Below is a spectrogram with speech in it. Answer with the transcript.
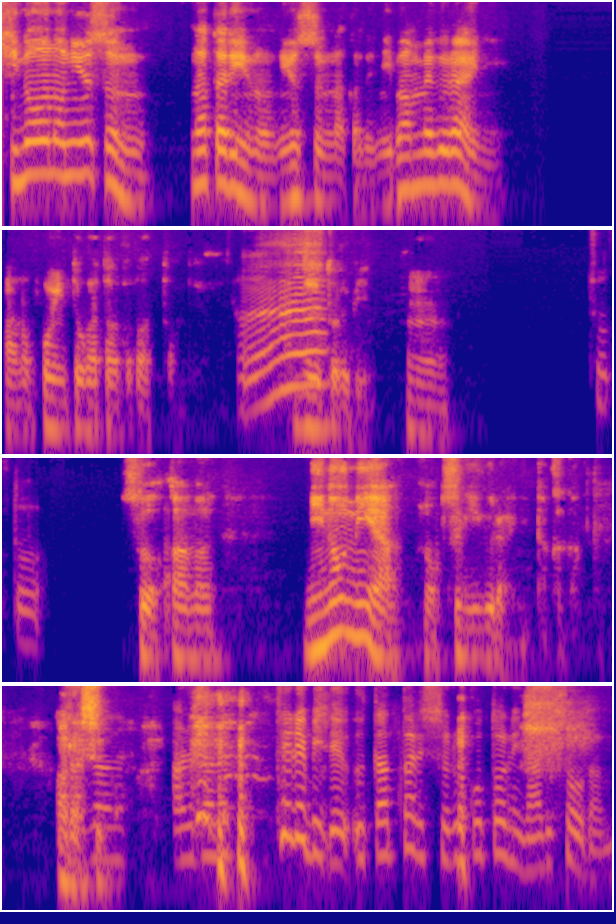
昨日のニュースナタリーのニュースの中で2番目ぐらいに、あの、ポイントが高かったんえで、ズーートルビ。うん。ちょっとそう、あの、二宮の次ぐらいに高かった。嵐の。あれだね、テレビで歌ったりすることになりそうだね。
